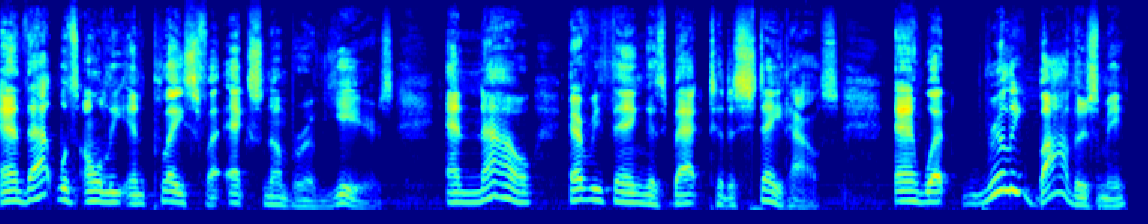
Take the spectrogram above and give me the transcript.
and that was only in place for X number of years. And now everything is back to the state house. And what really bothers me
